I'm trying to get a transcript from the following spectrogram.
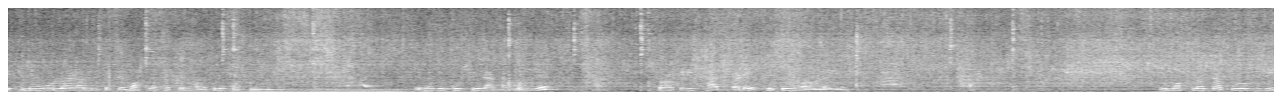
এখানে ওল আর আলুটাকে মশলার সাথে ভালো করে কষিয়ে নেব। এভাবে কষিয়ে রান্না করলে তরকারি স্বাদ বাড়ে, খেতে ভালো লাগে। এই মশলাটা পুরোপুরি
